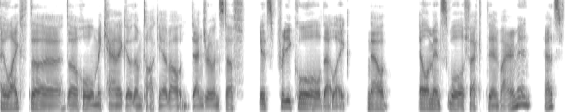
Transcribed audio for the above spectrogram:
I liked the the whole mechanic of them talking about dendro and stuff. It's pretty cool that like now elements will affect the environment. That's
